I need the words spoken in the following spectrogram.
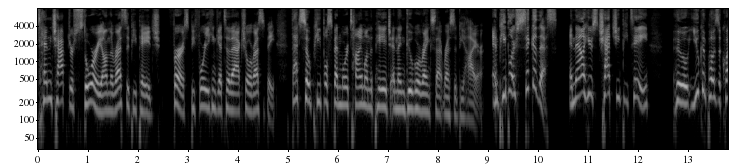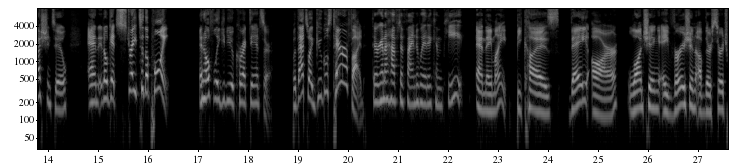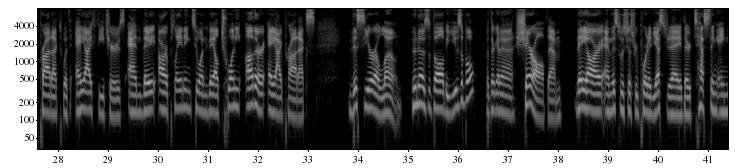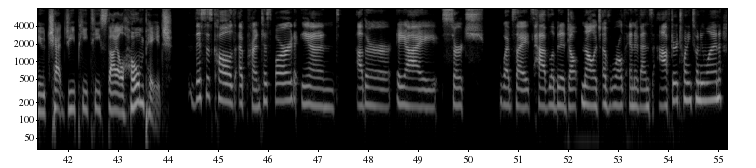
10 chapter story on the recipe page first before you can get to the actual recipe. That's so people spend more time on the page and then Google ranks that recipe higher. And people are sick of this. And now here's ChatGPT, who you can pose a question to, and it'll get straight to the point and hopefully give you a correct answer. But that's why Google's terrified. They're going to have to find a way to compete. And they might because they are launching a version of their search product with AI features, and they are planning to unveil 20 other AI products this year alone. Who knows if they'll all be usable, but they're going to share all of them. They are, and this was just reported yesterday, they're testing a new ChatGPT style homepage. This is called Apprentice Bard, and other AI search websites have limited knowledge of world and events after 2021,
